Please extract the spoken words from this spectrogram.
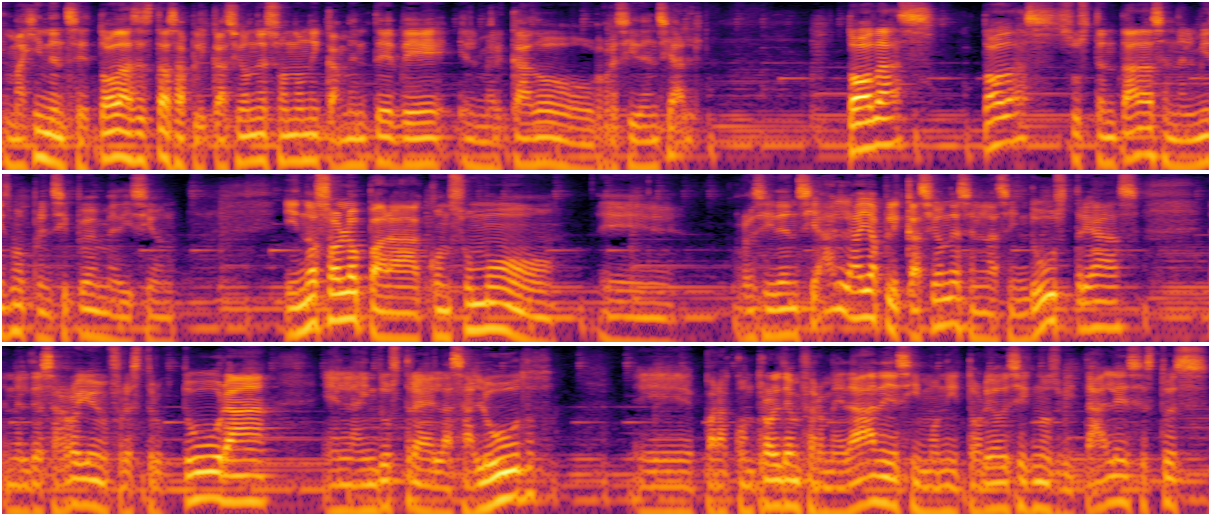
imagínense, todas estas aplicaciones son únicamente del el mercado residencial. Todas, todas sustentadas en el mismo principio de medición. Y no solo para consumo eh, residencial, hay aplicaciones en las industrias, en el desarrollo de infraestructura, en la industria de la salud, eh, para control de enfermedades y monitoreo de signos vitales. Esto es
